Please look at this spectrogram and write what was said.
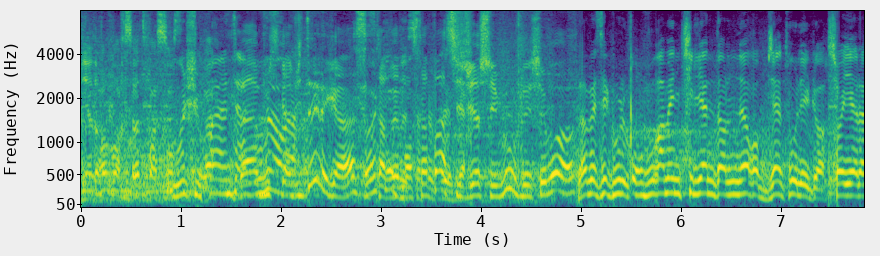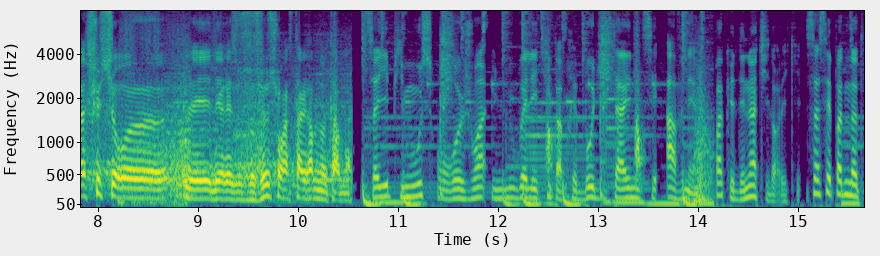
Viens de revoir ça de toute façon. Moi, je suis pas Bah, vous serez hein. invités, les gars, hein, ce sera vraiment bah, ça fait sympa. Si je viens chez vous, venez chez moi. hein. Non, mais c'est cool. On vous ramène Kylian dans le Nord bientôt, les gars. Soyez à l'affût sur euh, les, les réseaux sociaux, sur Instagram notamment. Ça y est, Pimous, on rejoint une nouvelle équipe après Body Time, c'est Avner. Pas que des natis dans l'équipe. Ça, c'est pas de notre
